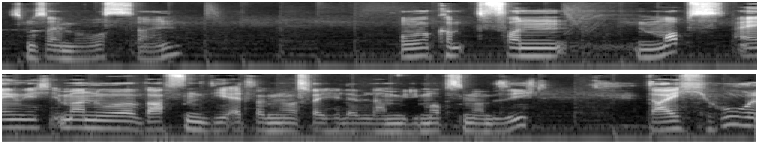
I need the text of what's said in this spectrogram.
Das muss einem bewusst sein. Und man bekommt von Mobs eigentlich immer nur Waffen, die etwa genau das gleiche Level haben wie die Mobs, die man besiegt. Da ich ho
